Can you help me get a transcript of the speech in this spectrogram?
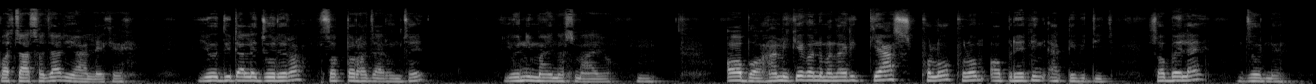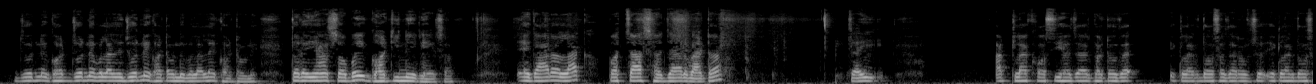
पचास हजार यहाँ लेखेँ। यो दुइटाले जोडेर सत्तर हजार हुन्छ है। यो नि माइनसमा आयो। अब हामी के गर्ने भन्दाखेरि cash flow from operating activities सबैलाई जोड्ने। जोड्ने घट जोड्ने बेलाले जोड्ने घटाउने बेलालाई घटाउने। तर यहाँ सबै घटि नै रहेछ। एघार लाख पचास हजारबाट चाहिँ आठ लाख असी हजार घटाउँदा एक लाख दस हजार आउँछ। एक लाख दस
